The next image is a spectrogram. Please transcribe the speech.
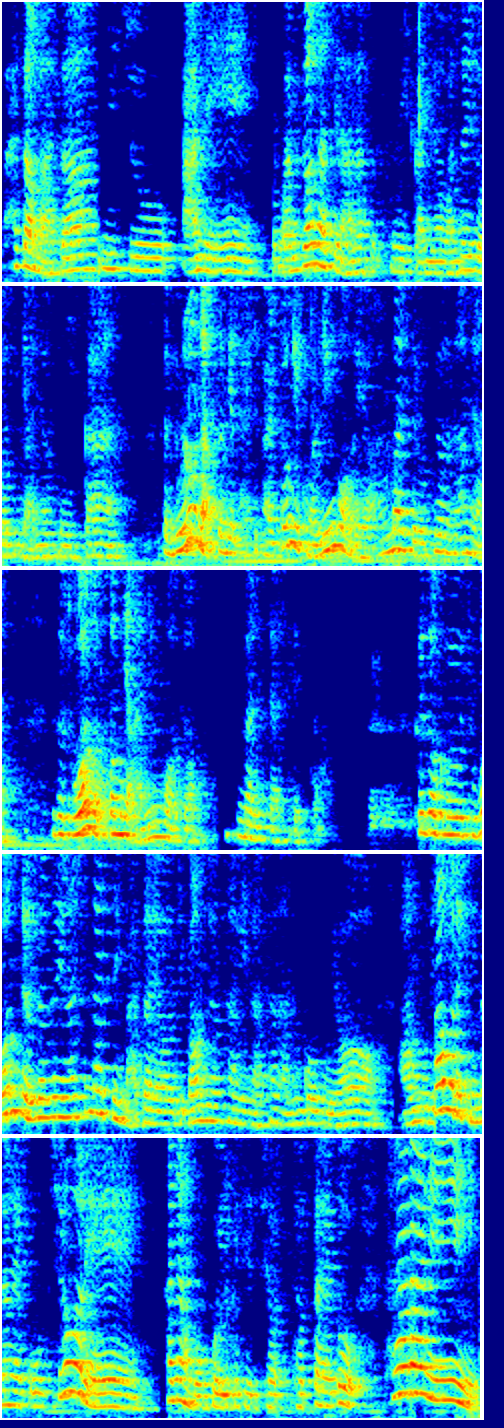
하자마자 2주 안에 완전하지 않았었으니까요. 완전히 좋아진 게 아니었으니까 눌러놨던 게 다시 발동이 걸린 거예요. 한마디로 표현하면. 그래서 좋아졌던 게 아닌 거죠. 무슨 말인지 아시겠죠? 그래서 그 두 번째 의사 선생님 하신 말씀이 맞아요. 리바운드 현상이 나타나는 거고요. 아무리 4월에 중단했고 7월에 한약 먹고 이렇게 되졌다 해도 차라리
